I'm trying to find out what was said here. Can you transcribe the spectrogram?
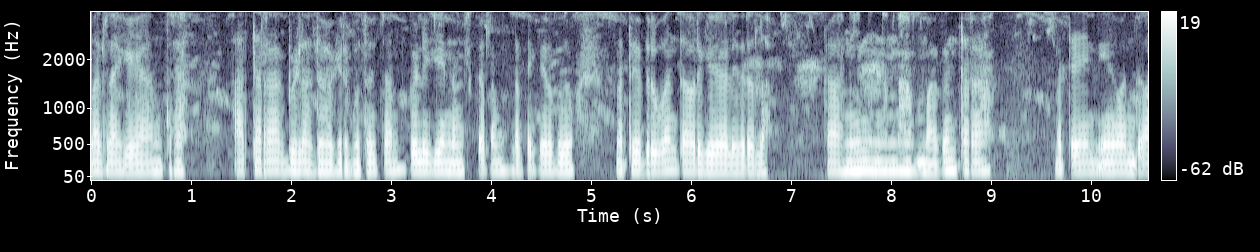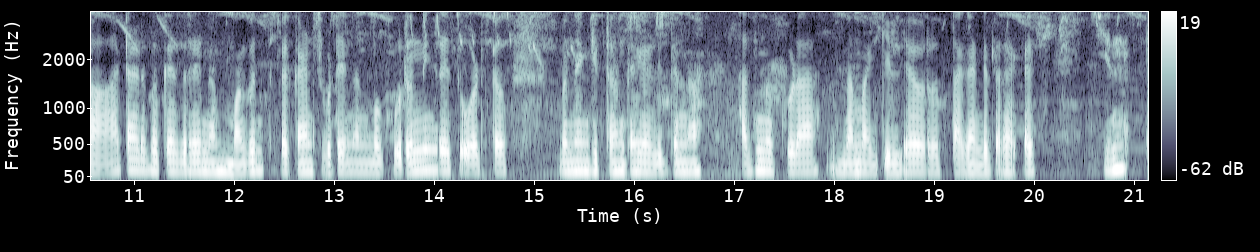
ಮೊದಲಾಗಿ ಒಂಥರ ಆ ಥರ ಬೀಳೋದು ಆಗಿರ್ಬೋದು, ಜನಗಳಿಗೆ ನಮಸ್ಕಾರ ಮಾಡೋದಾಗಿರ್ಬೋದು. ಮತ್ತು ಧ್ರುವಂತ ಅವ್ರಿಗೆ ಹೇಳಿದ್ರಲ್ಲ ನೀನು ನನ್ನ ಮಗನ ಥರ ಮತ್ತು ಒಂದು ಆಟ ಆಡಬೇಕಾದ್ರೆ ನಮ್ಮ ಮಗನ ಥರ ಕಾಣಿಸ್ಬಿಟ್ಟೆ ನನ್ನ ಮಗು ರನ್ನಿಂಗ್ ರೇಸ್ ಓಡ್ಸ್ಕೊ ಬಂದಂಗಿತ್ತು ಅಂತ ಹೇಳಿದ್ದನ್ನು ಅದನ್ನು ಕೂಡ ನಮ್ಮ ಗಿಲ್ಲಿಯವರು ತಗೊಂಡಿದ್ದಾರೆ. ಗೈಸ್ ಎಂಥ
